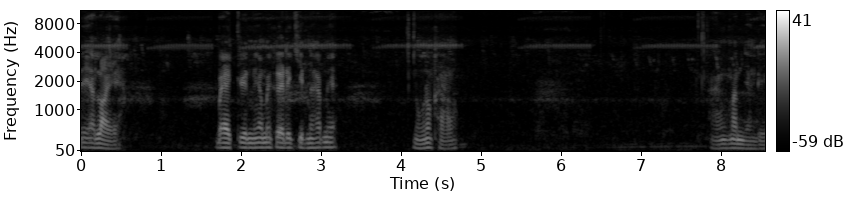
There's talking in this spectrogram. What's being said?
นี่อร่อย แบกินยังไม่เคยได้กินนะครับ เนี่ยหนูน้องขาวหางมันอย่างดี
